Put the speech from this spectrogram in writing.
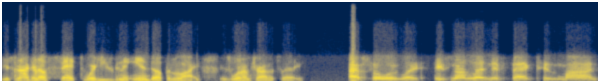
it's not gonna affect where he's gonna end up in life. Is what I'm trying to say. Absolutely. He's not letting it affect his mind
